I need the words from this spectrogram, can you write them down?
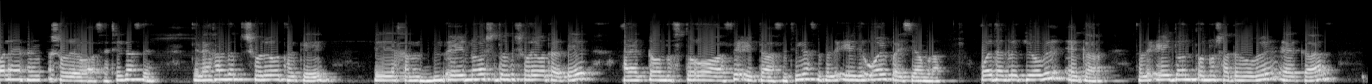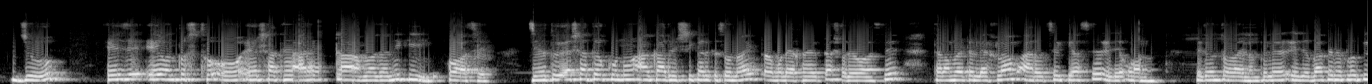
মানে এখানে একটা সরেও আছে, ঠিক আছে? তাহলে এখানে যদি সরেও থাকে এই নয়ের সাথে যদি সরেও থাকে আর একটা অন্তস্থ আছে, এটা আছে, ঠিক আছে? তাহলে এই যে ওই পাইছি আমরা। ওই থাকলে কি হবে? একার। তাহলে এই দন্ত নর সাথে হবে একার যোগ এই যে এই অন্তস্থ ও এর সাথে আরেকটা আমরা জানি কি? ও আছে। যেহেতু এর সাথে কোনো আকার শিকার কিছু নাই, তার মানে এখানে একটা সরেও আছে। তাহলে আমরা এটা লিখলাম, আর হচ্ছে কি আছে? এই যে অন। এই দন্ত রাখলাম তাহলে এই যে বাকি থাকল কি?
